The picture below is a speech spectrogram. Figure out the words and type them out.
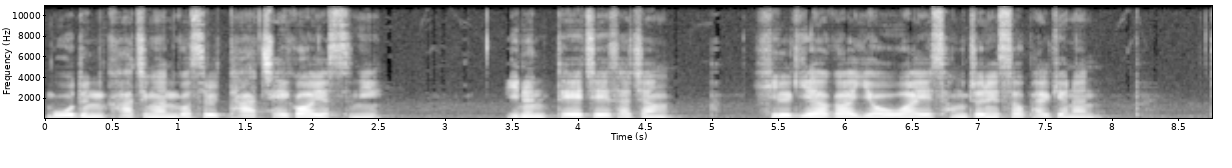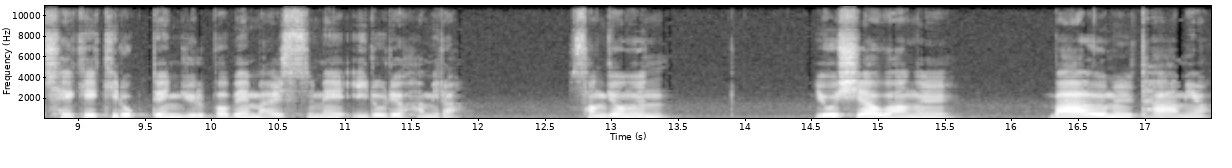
모든 가증한 것을 다 제거하였으니 이는 대제사장 힐기야가 여호와의 성전에서 발견한 책에 기록된 율법의 말씀에 이루려 함이라. 성경은 요시아 왕을 마음을 다하며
